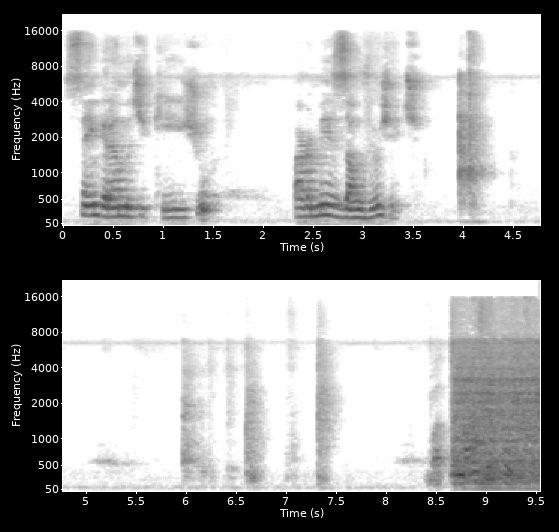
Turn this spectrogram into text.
100 gramas de queijo parmesão, viu, gente? Vou bater mais um pouco.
